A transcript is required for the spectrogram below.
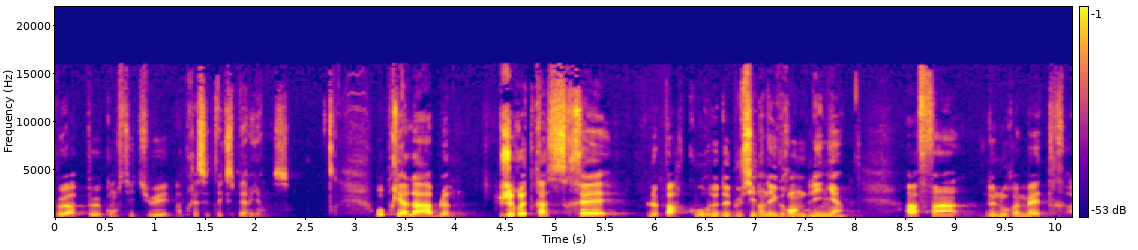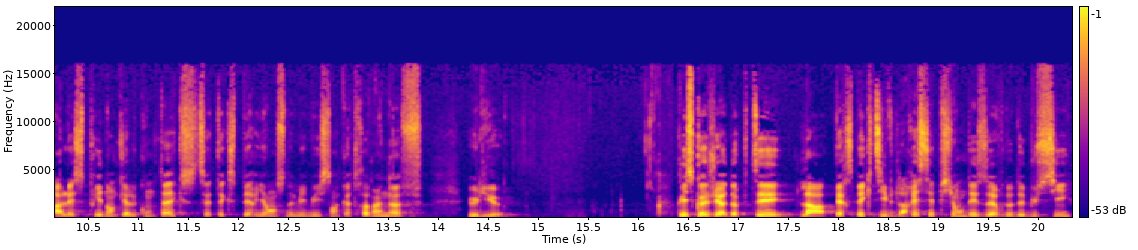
peu à peu constitués après cette expérience. Au préalable, je retracerai le parcours de Debussy dans les grandes lignes afin de nous remettre à l'esprit dans quel contexte cette expérience de 1889 eut lieu. Puisque j'ai adopté la perspective de la réception des œuvres de Debussy,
